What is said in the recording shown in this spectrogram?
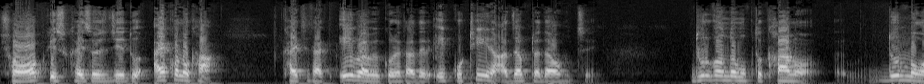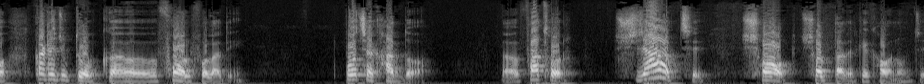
সব কিছু খাইছে, যেহেতু এখনও খা। খাইতে থাক। এইভাবে করে তাদের এই কঠিন আজাবটা দেওয়া হচ্ছে। দুর্গন্ধমুক্ত খাওয়ানো দুর্মগ কাঁটাযুক্ত ফল, ফলাদি, পচা খাদ্য পাথর, যা আছে, সব সব তাদেরকে খাওয়ানো হচ্ছে।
